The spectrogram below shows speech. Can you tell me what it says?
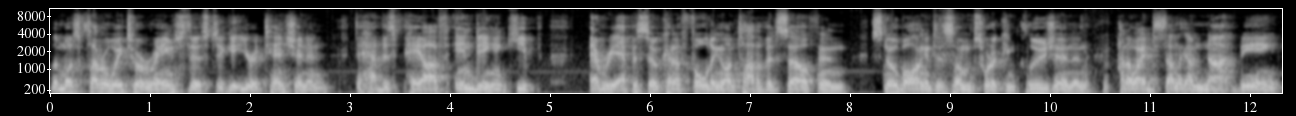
the most clever way to arrange this to get your attention and to have this payoff ending and keep every episode kind of folding on top of itself and snowballing into some sort of conclusion and how do I sound like I'm not being,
